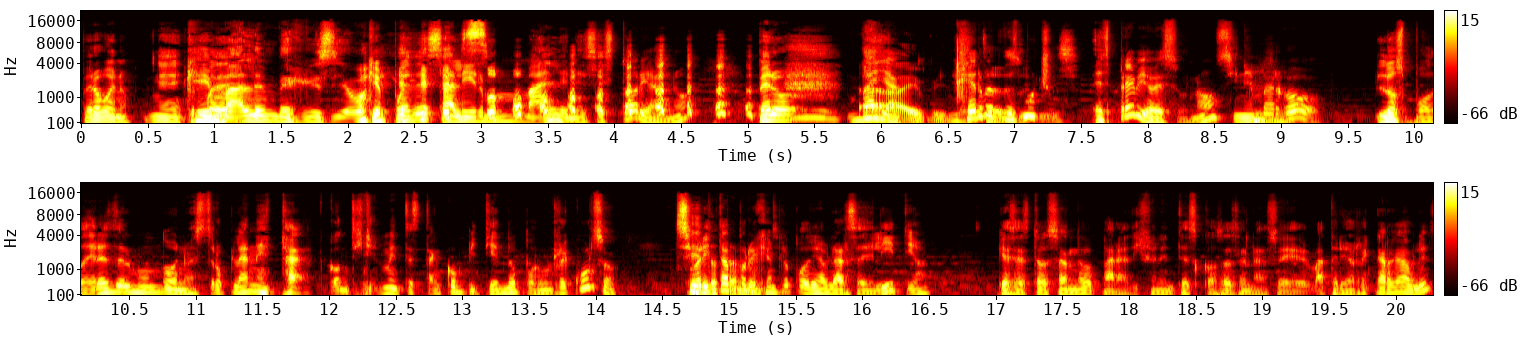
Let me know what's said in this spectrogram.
Pero bueno, eh, que Qué puede- mal envejeció. que puede salir eso. mal en esa historia, ¿no? Pero vaya, Ay, Herbert es mucho. Es previo a eso, ¿no? Sin embargo, los poderes del mundo en nuestro planeta continuamente están compitiendo por un recurso. Sí, Ahorita, por ejemplo, podría hablarse de litio, que se está usando para diferentes cosas en las eh, baterías recargables.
